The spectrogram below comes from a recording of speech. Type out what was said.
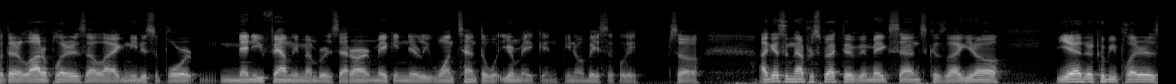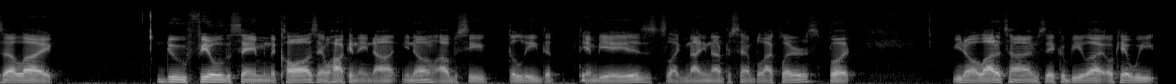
but there are a lot of players that like need to support many family members that aren't making nearly one tenth of what you're making. You know, basically. So, I guess in that perspective, it makes sense because like you know, yeah, there could be players that like do feel the same in the cause, and how can they not? You know, obviously the league that the NBA is, it's like 99% black players, but you know, a lot of times they could be like, okay, we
